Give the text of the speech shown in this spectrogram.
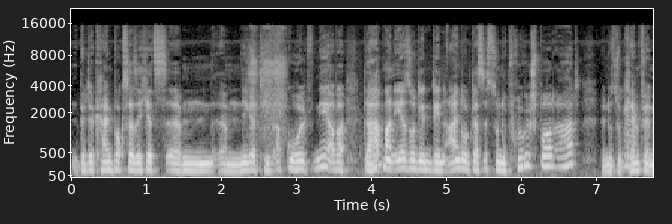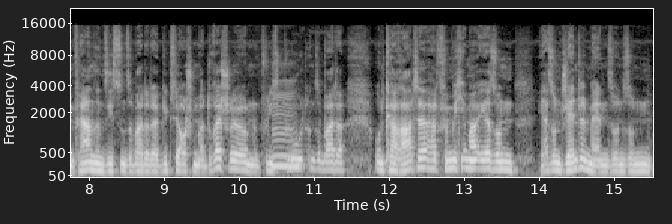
bitte kein Boxer sich jetzt ähm, ähm, negativ abgeholt. Nee, aber da Ja. hat man eher so den, den Eindruck, das ist so eine Prügelsportart. Wenn du so Kämpfe im Fernsehen siehst und so weiter, da gibt es ja auch schon mal Dresche und dann fließt Mhm. Blut und so weiter. Und Karate hat für mich immer eher so ein, ja, so ein Gentleman, so ein, so ein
